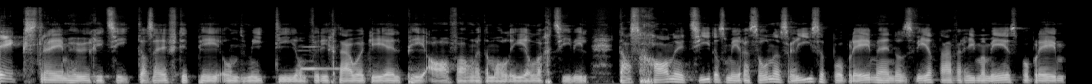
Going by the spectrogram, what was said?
extrem hohe Zeit, dass FDP und Mitte und vielleicht auch ein GLP anfangen, einmal ehrlich zu sein, weil das kann nicht sein, dass wir so ein riesen Problem haben und es wird einfach immer mehr ein Problem,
